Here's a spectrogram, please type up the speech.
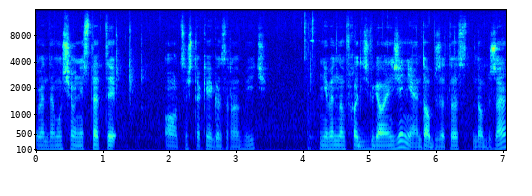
Będę musiał niestety o coś takiego zrobić. Nie będą wchodzić w gałęzie? Nie, dobrze, to jest dobrze.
